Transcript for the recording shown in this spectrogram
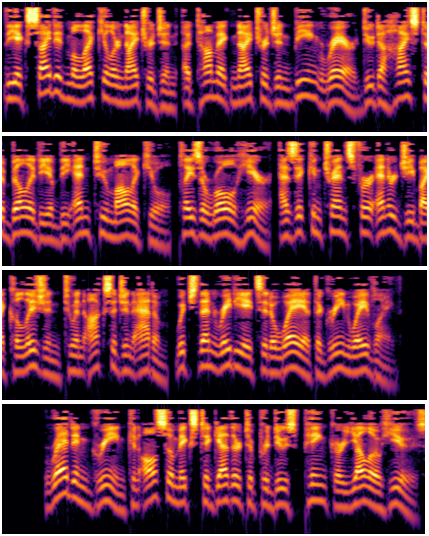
The excited molecular nitrogen atomic nitrogen being rare due to high stability of the N2 molecule plays a role here, as it can transfer energy by collision to an oxygen atom, which then radiates it away at the green wavelength. Red and green can also mix together to produce pink or yellow hues.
